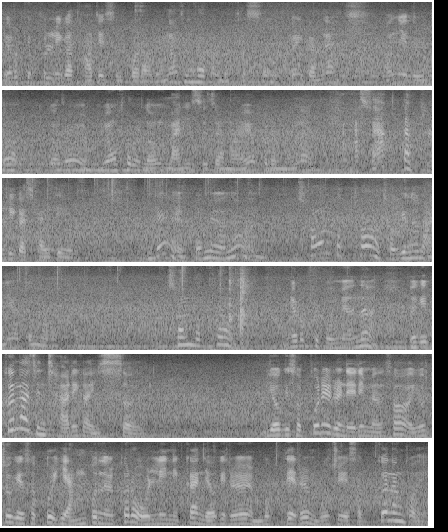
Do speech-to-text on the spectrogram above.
이렇게 분리가 다 됐을 거라고는 생각을 못했어요. 그러니까는 언니들도 이거를 용토를 너무 많이 쓰잖아요. 그러면은 다 싹 다 분리가 잘 돼요. 근데 보면은 처음부터 저기는 아니었던 것 같아요. 처음부터 이렇게 보면은 여기 끊어진 자리가 있어요. 여기서 뿌리를 내리면서 이쪽에서 뿌리 양분을 끌어올리니까 여기를 목대를 모주에서 끄는 거예요.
